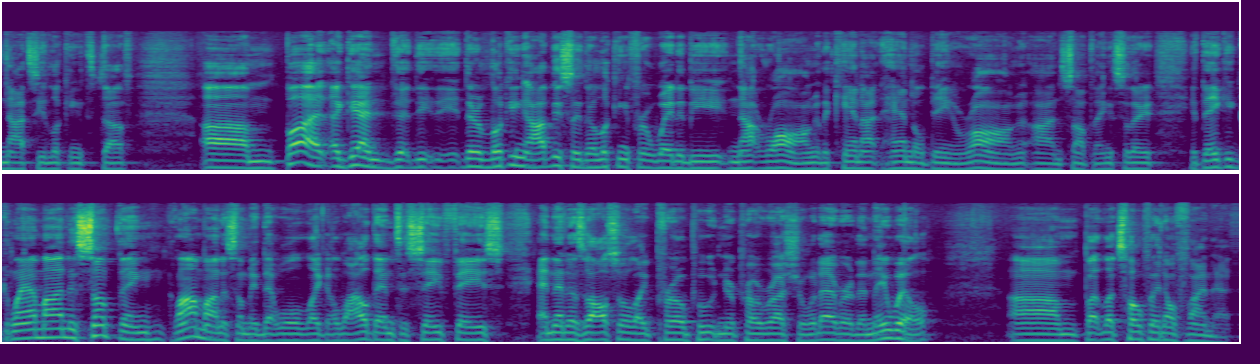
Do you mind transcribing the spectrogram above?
Nazi-looking stuff. Um, but again, the, the, they're looking. Obviously, they're looking for a way to be not wrong. They cannot handle being wrong on something. So if they could glam onto something, glam onto something that will like allow them to save face, and that is also like pro Putin or pro Russia or whatever, then they will. Um, but let's hope they don't find that.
